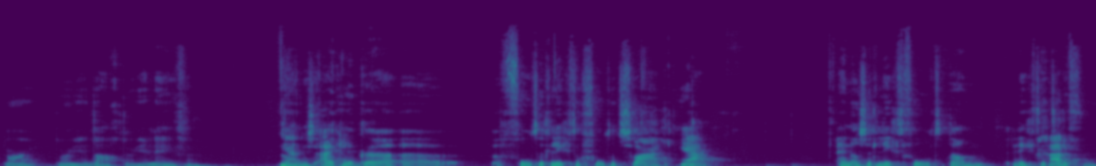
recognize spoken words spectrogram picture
door, door je dag, door je leven. Ja, dus eigenlijk uh, uh, voelt het licht of voelt het zwaar? Ja. En als het licht voelt, dan ligt het... Ga ervoor.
